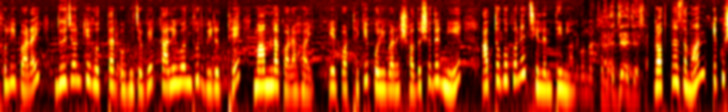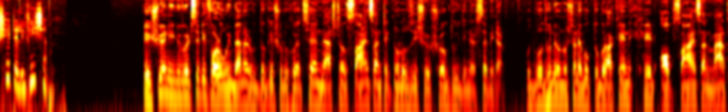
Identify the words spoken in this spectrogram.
থলিপাড়ায় দুইজনকে হত্যার অভিযোগে কালীবন্ধুর বিরুদ্ধে মামলা করা হয়। এরপর থেকে পরিবারের সদস্যদের নিয়ে আত্মগোপনে ছিলেন তিনি। Ratnazaman, Ekushey television. Asian university for উইম্যানের উদ্যোগে শুরু হয়েছে ন্যাশনাল সায়েন্স অ্যান্ড টেকনোলজি শীর্ষক দুই দিনের সেমিনার। উদ্বোধনী অনুষ্ঠানে বক্তব্য রাখেন head of science and math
